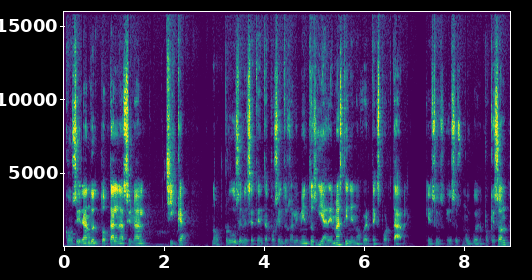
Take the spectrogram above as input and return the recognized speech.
considerando el total nacional chica, ¿no? producen el 70% de los alimentos y además tienen oferta exportable, que eso es, eso es muy bueno, porque son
